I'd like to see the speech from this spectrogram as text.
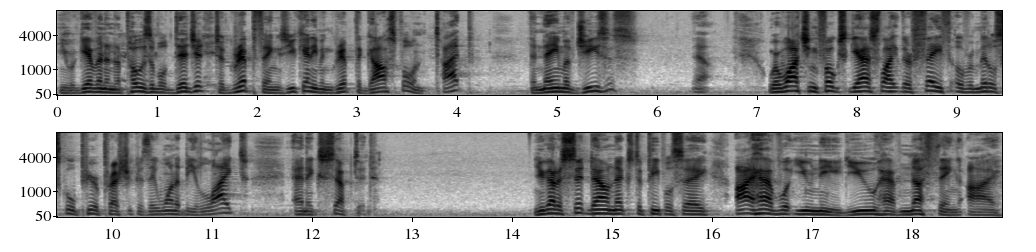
You were given an opposable digit to grip things. You can't even grip the gospel and type the name of Jesus. Yeah. We're watching folks gaslight their faith over middle school peer pressure because they want to be liked and accepted. You got to sit down next to people say, I have what you need. You have nothing I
